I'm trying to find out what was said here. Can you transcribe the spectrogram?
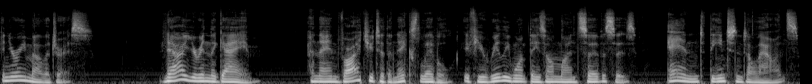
and your email address. Now you're in the game, and they invite you to the next level if you really want these online services and the internet allowance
